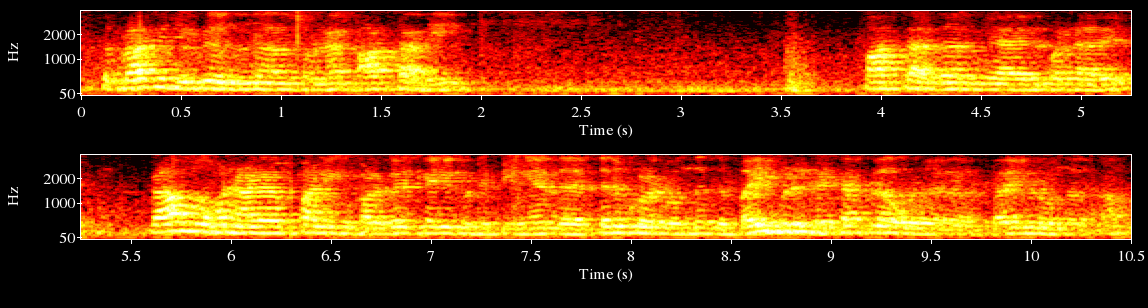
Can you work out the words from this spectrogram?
இந்த ப்ராஜெக்ட் எப்படி வந்து நான் சொன்னேன். பாட்சாதி பாட்சாதி தான் இது பண்ணாரு. ராம்மோகன் அழகப்பா நீங்கள் பல பேர் கேள்விப்பட்டிருப்பீங்க. இந்த திருக்குறள் வந்து இந்த பைபிள் கெட்டப்பில் ஒரு பைபிள் வந்திருக்கோம்.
